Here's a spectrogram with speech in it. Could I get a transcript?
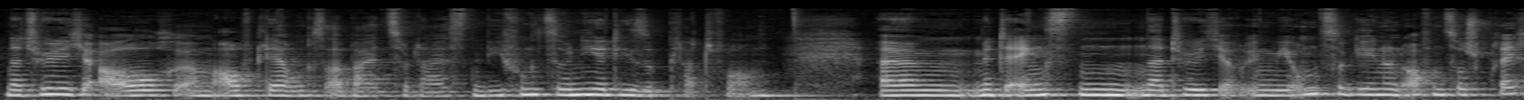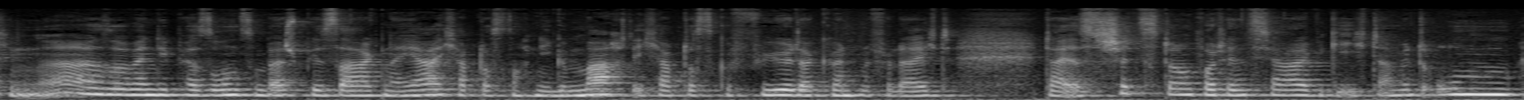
natürlich auch ähm, Aufklärungsarbeit zu leisten. Wie funktioniert diese Plattform? Ähm, mit Ängsten natürlich auch irgendwie umzugehen und offen zu sprechen. Ne? Also wenn die Person zum Beispiel sagt, na ja, ich habe das noch nie gemacht, ich habe das Gefühl, da könnten vielleicht, da ist Shitstorm-Potenzial, wie gehe ich damit um?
